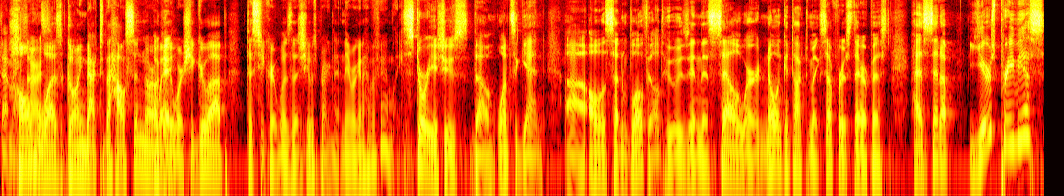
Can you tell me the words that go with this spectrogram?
That makes Home sense. was going back to the house in Norway Okay. where she grew up. The secret was that she was pregnant and they were going to have a family. Story issues, though, once again. Uh, all of a sudden, Blofeld, who is in this cell where no one can talk to him except for his therapist, has set up years previous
